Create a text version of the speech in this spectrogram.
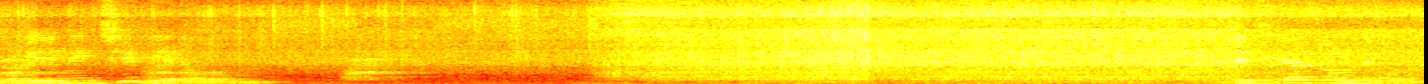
গড়িয়ে নিচ্ছি, দিয়ে দেবো। বেশি আর জল দেবো না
